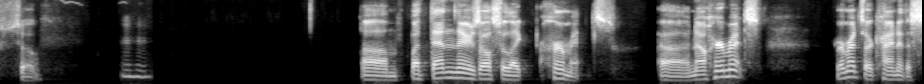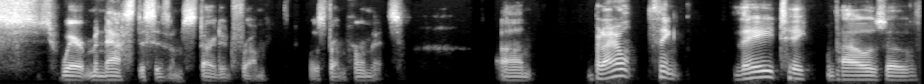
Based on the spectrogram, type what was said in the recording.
So, hmm um, but then there's also like hermits. Uh, now hermits, hermits are kind of the where monasticism started from. Was from hermits. Um, but I don't think they take vows of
